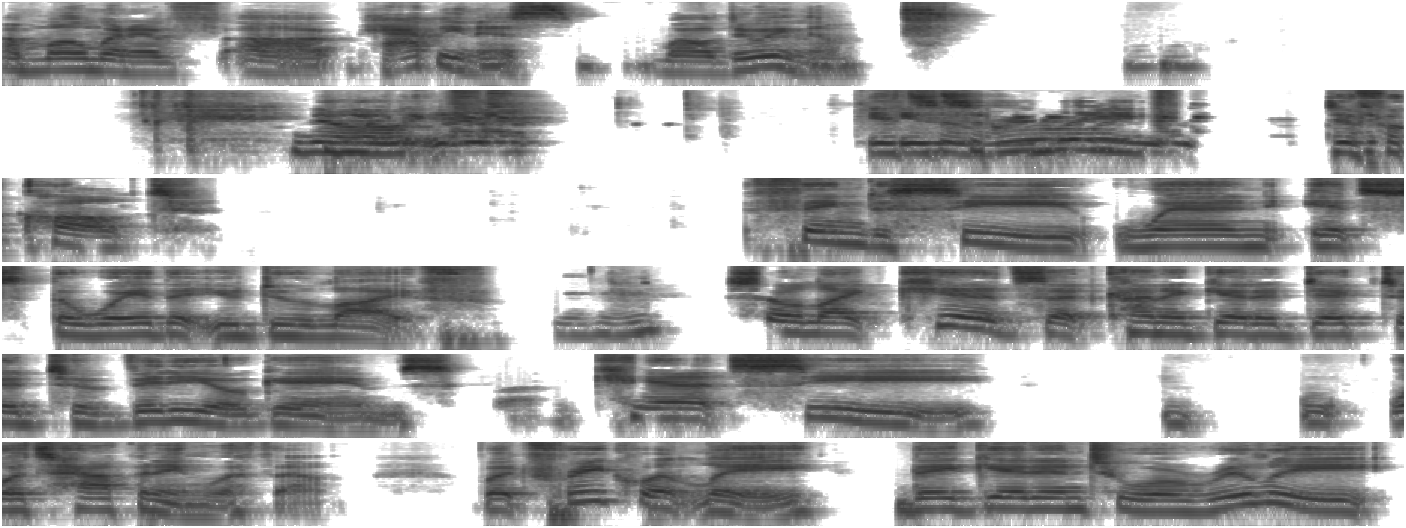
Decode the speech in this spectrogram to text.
a moment of uh, happiness while doing them. No, it, it's, it's, a really, really difficult thing to see when it's the way that you do life. Mm-hmm. So, like kids that kind of get addicted to video games can't see what's happening with them. But frequently, they get into a really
